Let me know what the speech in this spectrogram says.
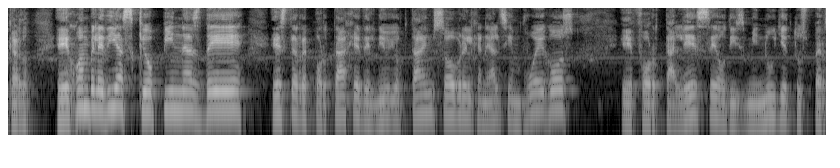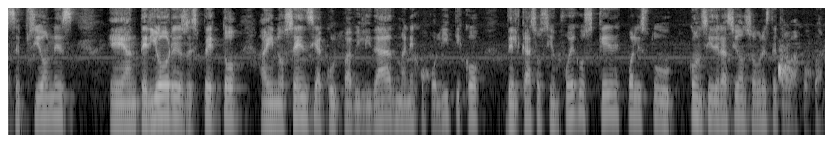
Ricardo. Eh, Juan Vélez Díaz, ¿qué opinas de este reportaje del New York Times sobre el general Cienfuegos? Eh, ¿Fortalece o disminuye tus percepciones eh, anteriores respecto a inocencia, culpabilidad, manejo político del caso Cienfuegos? ¿Qué, ¿Cuál es tu consideración sobre este trabajo, Juan?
